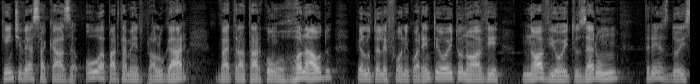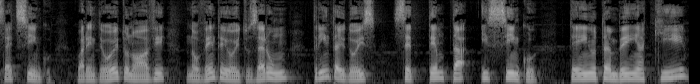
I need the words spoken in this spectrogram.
Quem tiver essa casa ou apartamento para alugar, vai tratar com o Ronaldo pelo telefone 489 9801 3275. 489 9801 3275. Tenho também aqui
